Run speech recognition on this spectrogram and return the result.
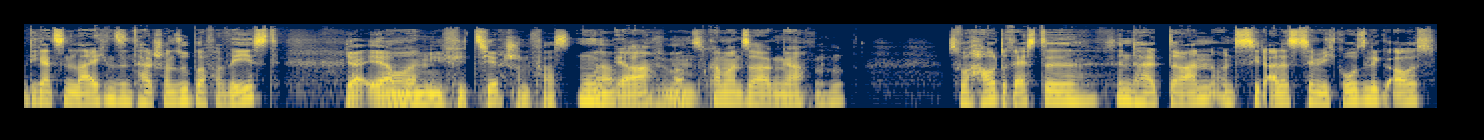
Die ganzen Leichen sind halt schon super verwest. Ja, eher und mumifiziert schon fast. Ne? Ja, kann man sagen, ja. Mhm. So Hautreste sind halt dran und es sieht alles ziemlich gruselig aus.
